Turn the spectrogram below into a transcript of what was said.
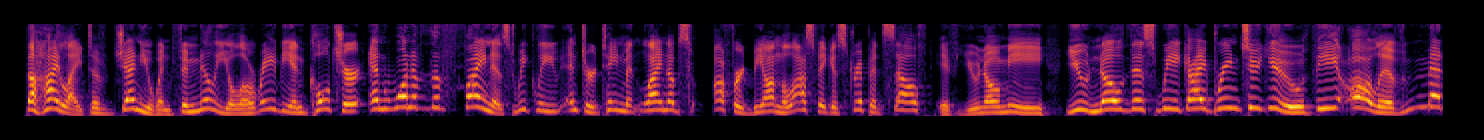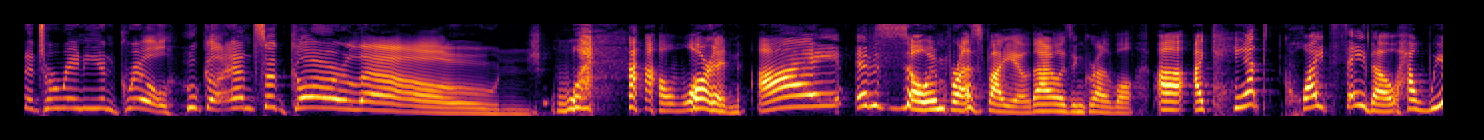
the highlight of genuine familial Arabian culture, and one of the finest weekly entertainment lineups offered beyond the Las Vegas Strip itself. If you know me, you know this week I bring to you the Olive Mediterranean Grill Hookah and Cigar Lounge. Wow. Warren, I am so impressed by you. That was incredible. Uh, I can't quite say, though, how weird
